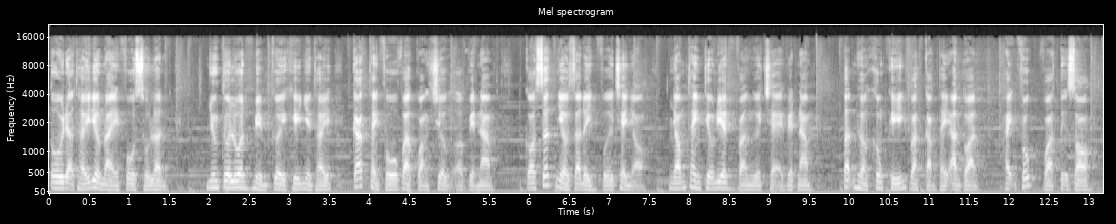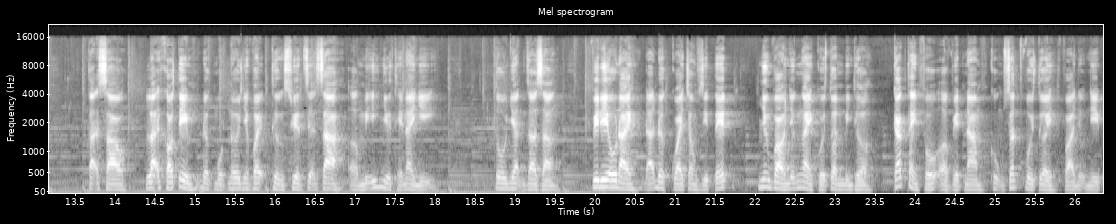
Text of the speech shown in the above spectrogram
Tôi đã thấy điều này vô số lần, nhưng tôi luôn mỉm cười khi nhìn thấy các thành phố và quảng trường ở Việt Nam có rất nhiều gia đình với trẻ nhỏ, nhóm thanh thiếu niên và người trẻ Việt Nam tận hưởng không khí và cảm thấy an toàn, hạnh phúc và tự do. Tại sao lại khó tìm được một nơi như vậy thường xuyên diễn ra ở Mỹ như thế này nhỉ? Tôi nhận ra rằng video này đã được quay trong dịp Tết, nhưng vào những ngày cuối tuần bình thường, các thành phố ở Việt Nam cũng rất vui tươi và nhộn nhịp.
